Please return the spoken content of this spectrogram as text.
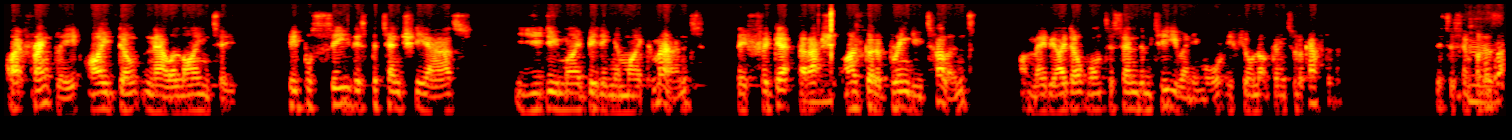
quite frankly I don't now align to. People see this potentially as you do my bidding and my command. They forget that mm. actually I've got to bring you talent. Maybe I don't want to send them to you anymore if you're not going to look after them it's as simple mm. as that.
